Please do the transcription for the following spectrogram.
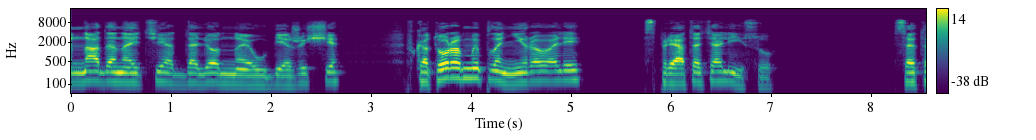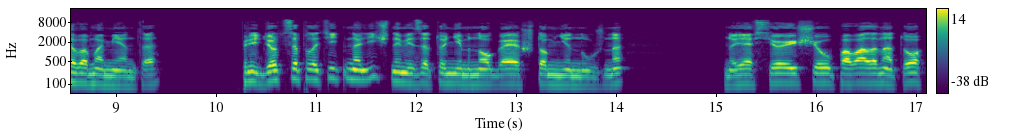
надо найти отдаленное убежище, в котором мы планировали спрятать Алису. С этого момента придется платить наличными за то немногое, что мне нужно, Но я все еще уповала на то,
